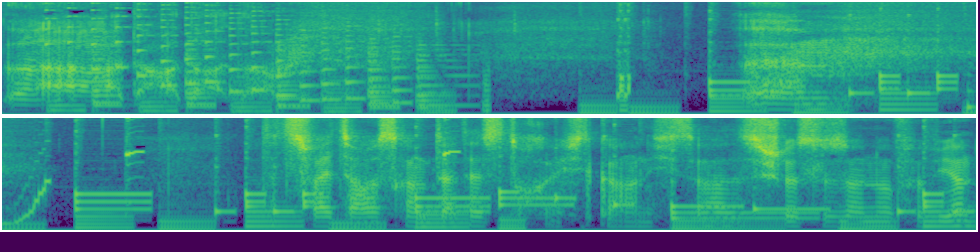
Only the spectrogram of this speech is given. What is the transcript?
Da, da, da, da. Ähm. Der zweite Ausgang, das ist doch echt gar nichts da. Das Schlüssel soll nur verwirren.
